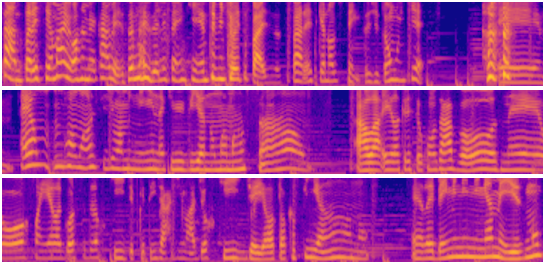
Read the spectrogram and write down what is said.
Tá, parecia maior na minha cabeça, mas ele tem 528 páginas. Parece que é 900, de tão ruim que é. É, é um, um, romance de uma menina que vivia numa mansão. Ela, ela cresceu com os avós, né? Órfã, e ela gosta da orquídea, porque tem jardim lá de orquídea, e ela toca piano. Ela é bem menininha mesmo.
